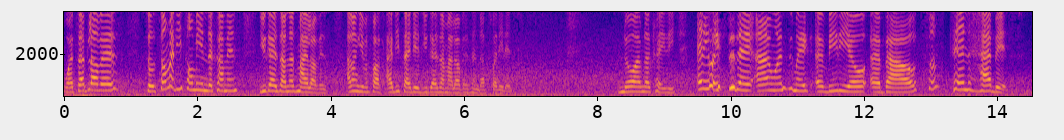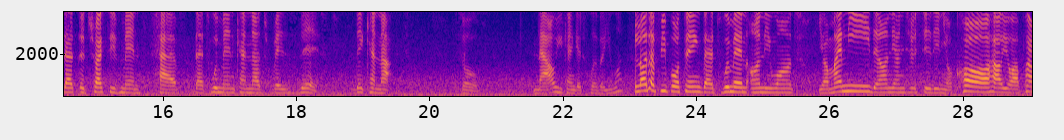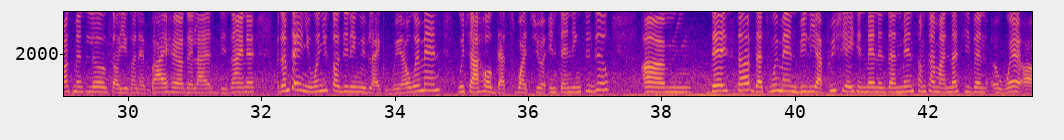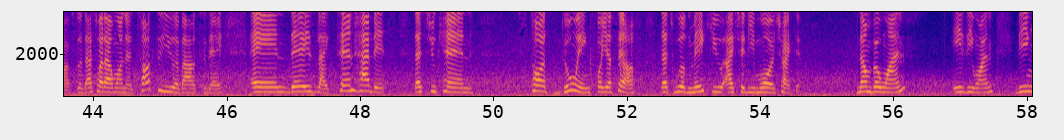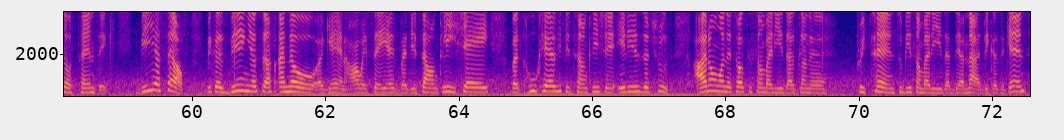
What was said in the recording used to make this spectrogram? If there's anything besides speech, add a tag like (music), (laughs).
What's up, lovers? So somebody told me in the comments, you guys are not my lovers. I don't give a fuck. I decided you guys are my lovers and that's what it is. No, I'm not crazy. Anyways, today I want to make a video about 10 habits that attractive men have that women cannot resist. They cannot. So now you can get whoever you want. A lot of people think that women only want your money, they're only interested in your car, how your apartment looks, are you gonna buy her the last designer? But I'm telling you, when you start dealing with like real women, which I hope that's what you're intending to do, um, there's stuff that women really appreciate in men and that men sometimes are not even aware of. So that's what I want to talk to you about today. And there is like 10 habits that you can start doing for yourself that will make you actually more attractive. Number one, easy one, being authentic. Be yourself because being yourself, I know again, I always say it, but it sounds cliche, but who cares if it sounds cliche? It is the truth. I don't want to talk to somebody that's gonna pretend to be somebody that they're not because again,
